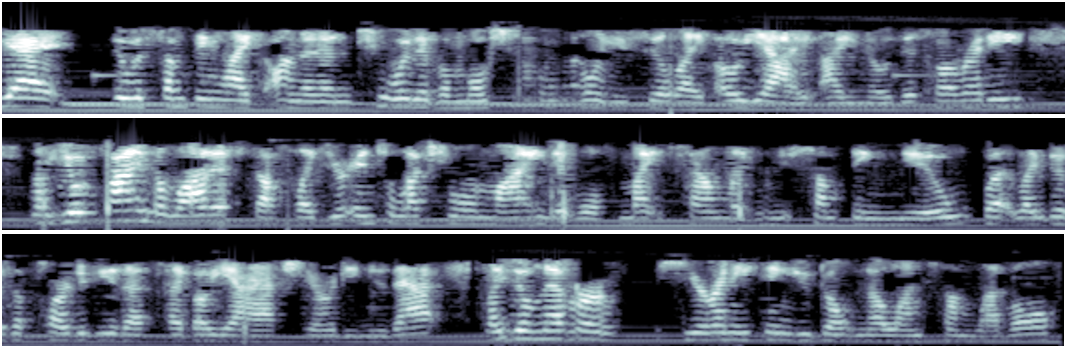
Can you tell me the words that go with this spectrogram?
yet it was something like on an intuitive, emotional level, you feel like, oh yeah, I, I know this already. Like you'll find a lot of stuff, like your intellectual mind, it will might sound like something new, but like there's a part of you that's like, oh yeah, I actually already knew that. Like you'll never hear anything you don't know on some level.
